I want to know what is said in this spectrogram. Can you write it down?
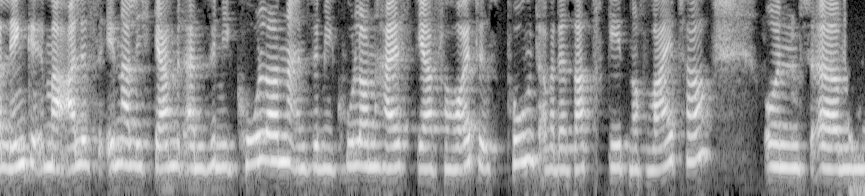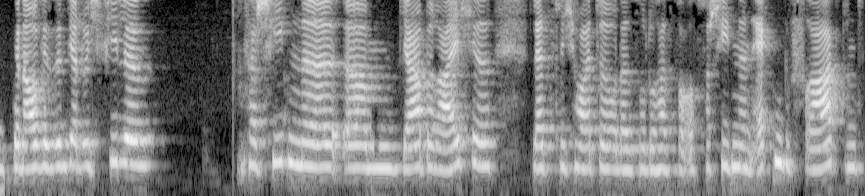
verlinke immer alles innerlich gern mit einem Semikolon. Ein Semikolon heißt ja, für heute ist Punkt, aber der Satz geht noch weiter. Und ähm, genau, wir sind ja durch viele verschiedene ähm, ja, Bereiche letztlich heute oder so. Du hast so aus verschiedenen Ecken gefragt und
